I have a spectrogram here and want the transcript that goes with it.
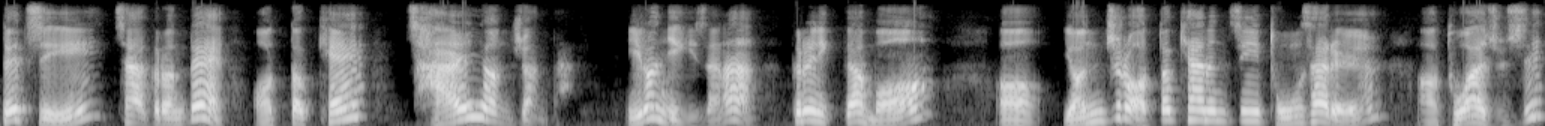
됐지? 자, 그런데 어떻게 잘 연주한다. 이런 얘기잖아. 그러니까 뭐, 어, 연주를 어떻게 하는지 동사를 어, 도와주지?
